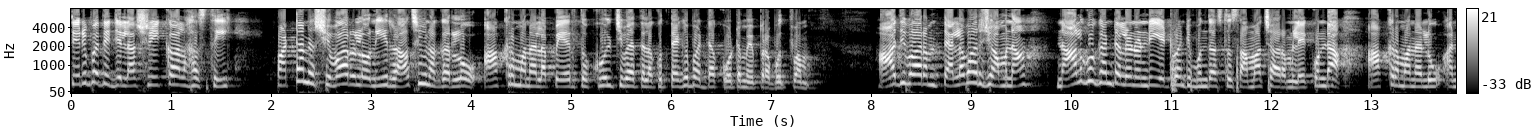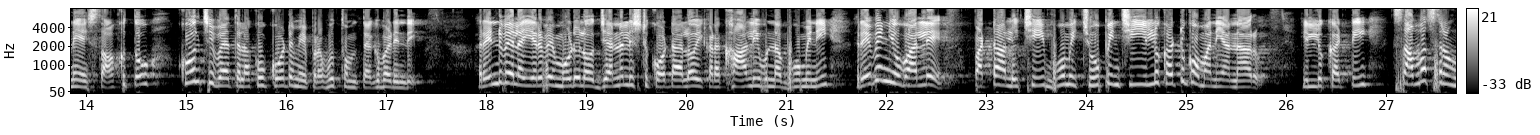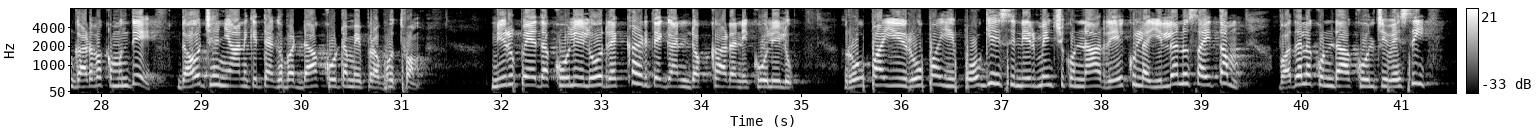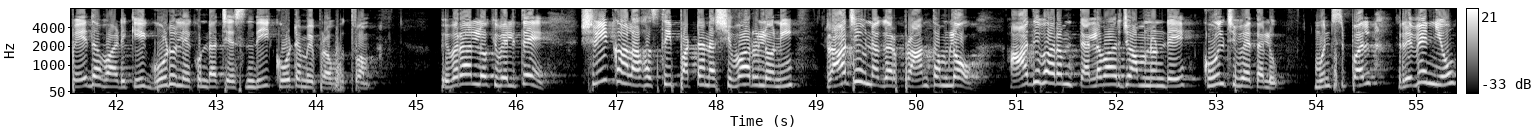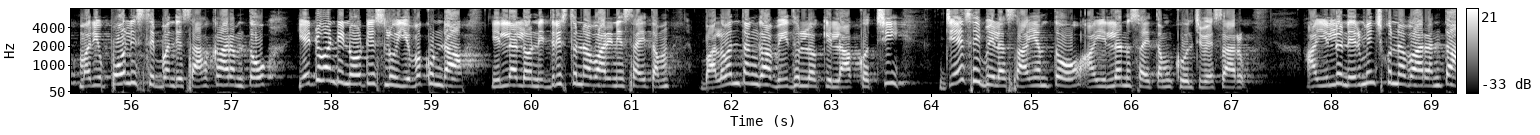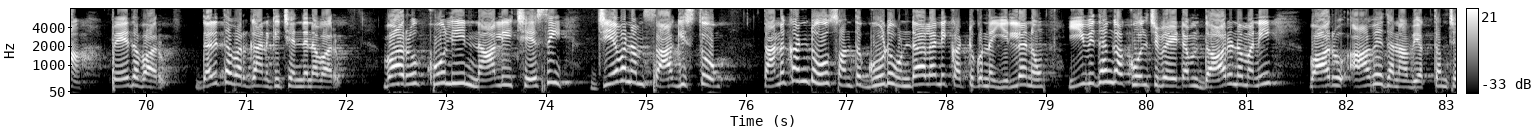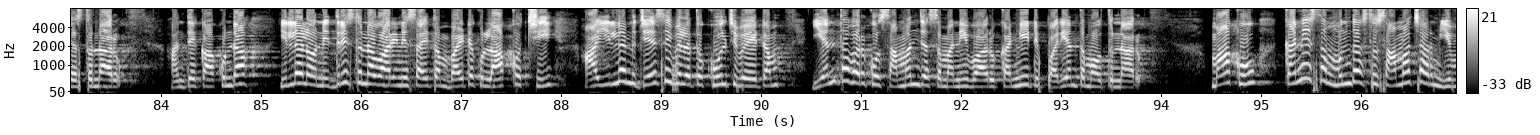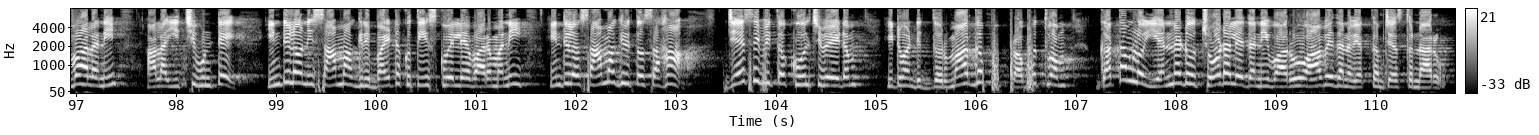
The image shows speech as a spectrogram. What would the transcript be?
తిరుపతి జిల్లా శ్రీకాళహస్తి పట్టణ శివారులోని రాజీవ్ నగర్లో ఆక్రమణల పేరుతో కూల్చివేతలకు తెగబడ్డ కూటమి ప్రభుత్వం. ఆదివారం తెల్లవారుజామున నాలుగు గంటల నుండి ఎటువంటి ముందస్తు సమాచారం లేకుండా ఆక్రమణలు అనే సాకుతో కూల్చివేతలకు కూటమి ప్రభుత్వం తెగబడింది. రెండు వేల ఇరవై మూడులో జర్నలిస్టు కోటాలో ఇక్కడ ఖాళీ ఉన్న భూమిని రెవెన్యూ వాళ్ళే పట్టాలిచ్చి భూమి చూపించి ఇల్లు కట్టుకోమని అన్నారు. ఇల్లు కట్టి సంవత్సరం గడవక ముందే దౌర్జన్యానికి తెగబడ్డ కూటమి ప్రభుత్వం. నిరుపేద కూలీలు రెక్కాడితే గాని డొక్కాడని కూలీలు. రూపాయి రూపాయి పోగేసి నిర్మించుకున్న రేకుల ఇళ్ళను సైతం వదలకుండా కూల్చివేసి పేదవాడికి గూడు లేకుండా చేసింది కూటమి ప్రభుత్వం. వివరాల్లోకి వెళితే శ్రీకాళహస్తి పట్టణ శివారులోని రాజీవ్ నగర్ ప్రాంతంలో ఆదివారం తెల్లవారుజాము నుండే కూల్చివేతలు. మున్సిపల్ రెవెన్యూ మరియు పోలీస్ సిబ్బంది సహకారంతో ఎటువంటి నోటీసులు ఇవ్వకుండా ఇళ్ళలో నిద్రిస్తున్న వారిని సైతం బలవంతంగా వీధుల్లోకి లాక్కొచ్చి జేసీబీల సాయంతో ఆ ఇళ్ళను సైతం కూల్చివేశారు. ఆ ఇల్లు నిర్మించుకున్న వారంతా పేదవారు దళిత వర్గానికి చెందినవారు. వారు కూలీ నాలీ చేసి జీవనం సాగిస్తూ తనకంటూ సొంత గూడు ఉండాలని కట్టుకున్న ఇళ్ళను ఈ విధంగా కూల్చివేయటం దారుణమని వారు ఆవేదన వ్యక్తం చేస్తున్నారు. అంతేకాకుండా ఇళ్ళలో నిద్రిస్తున్న వారిని సైతం బయటకు లాక్కొచ్చి ఆ ఇళ్ళను జేసీబీలతో కూల్చివేయటం ఎంతవరకు సమంజసమని వారు కన్నీటి పర్యంతమవుతున్నారు. మాకు కనీసం ముందస్తు సమాచారం ఇవ్వాలని అలా ఇచ్చి ఉంటే ఇంటిలోని సామాగ్రి బయటకు తీసుకువెళ్ళేవారమని ఇంటిలో సామాగ్రితో సహా జేసీబీతో కూల్చివేయడం ఇటువంటి దుర్మార్గపు ప్రభుత్వం గతంలో ఎన్నడూ చూడలేదని వారు ఆవేదన వ్యక్తం చేస్తున్నారు.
